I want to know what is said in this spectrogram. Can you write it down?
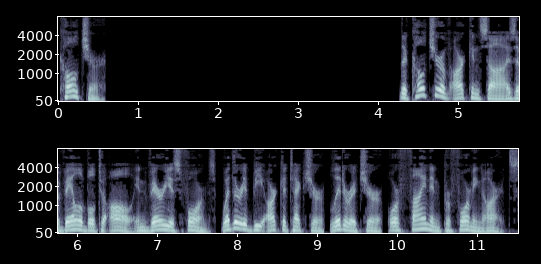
Culture The culture of Arkansas is available to all in various forms, whether it be architecture, literature, or fine and performing arts.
